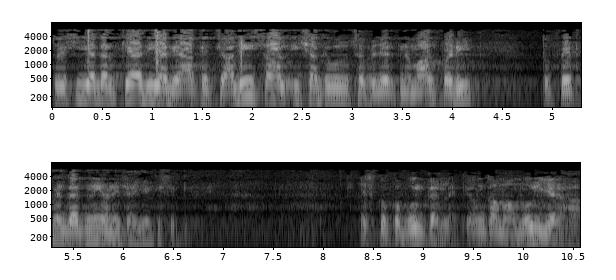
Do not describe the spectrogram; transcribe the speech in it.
تو اس لیے اگر کہہ دیا گیا کہ چالیس سال عشاء کے وجہ سے فجر کی نماز پڑھی تو پیٹ میں درد نہیں ہونی چاہیے کسی کی۔ اس کو قبول کر لیں کہ ان کا معمول یہ رہا۔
